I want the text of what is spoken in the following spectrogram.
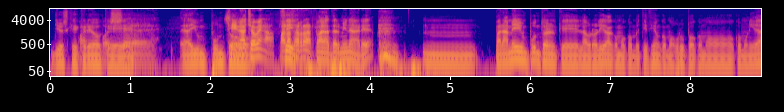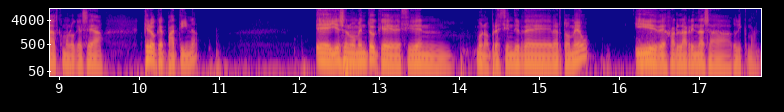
Yo es que Bueno, creo pues, que eh, hay un punto. Sí, Nacho, venga, para Sí, cerrar. Para terminar, ¿eh? Mm, para mí hay un punto en el que la Euroliga, como competición, como grupo, como comunidad, como lo que sea, creo que patina. Eh, y es el momento que deciden, bueno, prescindir de Bertomeu y dejar las riendas a Glickman.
